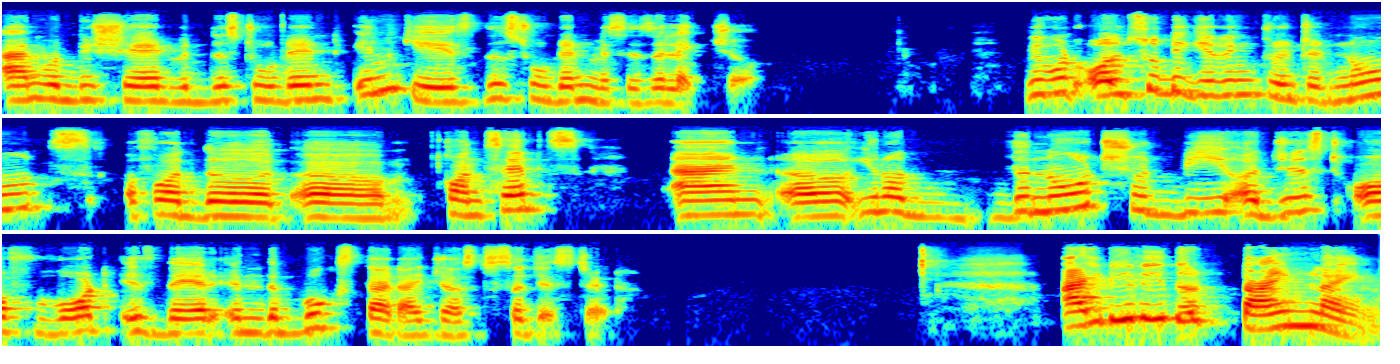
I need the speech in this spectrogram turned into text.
and would be shared with the student in case the student misses a lecture. We would also be giving printed notes for the uh, concepts and uh, you know the note should be a gist of what is there in the books that i just suggested ideally the timeline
